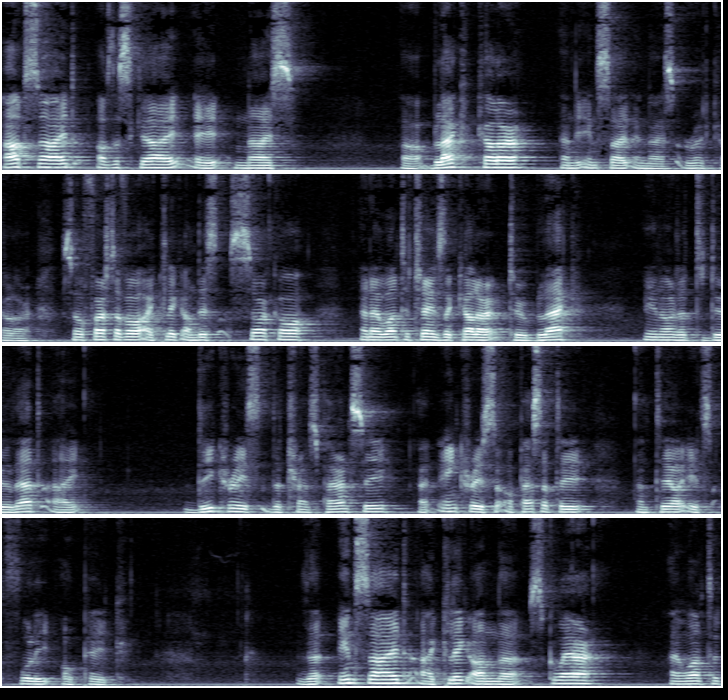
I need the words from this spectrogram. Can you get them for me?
outside of the sky a nice uh, black color and the inside a nice red color. So first of all I click on this circle and I want to change the color to black. In order to do that I decrease the transparency and increase the opacity until it's fully opaque. The inside, I click on the square. I want to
